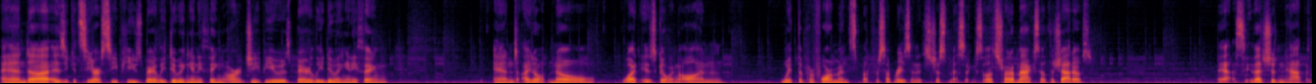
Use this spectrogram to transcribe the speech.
And uh, as you can see, our CPU is barely doing anything. Our GPU is barely doing anything. And I don't know what is going on with the performance, but for some reason it's just missing. So let's try to max out the shadows. Yeah, see, that shouldn't happen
